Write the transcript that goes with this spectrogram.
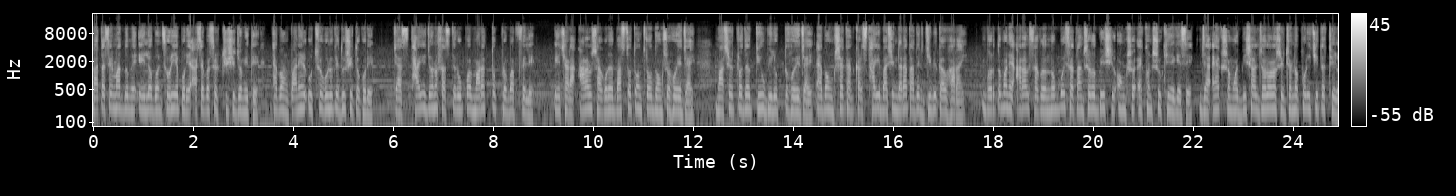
বাতাসের মাধ্যমে এই লবণ ছড়িয়ে পড়ে আশেপাশের কৃষি জমিতে এবং পানির উৎসগুলোকে দূষিত করে, যা স্থায়ী জনস্বাস্থ্যের উপর মারাত্মক প্রভাব ফেলে। এছাড়া আড়াল সাগরের বাস্তুতন্ত্রও ধ্বংস হয়ে যায়, মাছের প্রজাতিও বিলুপ্ত হয়ে যায় এবং সেখানকার স্থায়ী বাসিন্দারা তাদের জীবিকাও হারায়। বর্তমানে আড়াল সাগরের নব্বই শতাংশেরও বেশি অংশ এখন শুকিয়ে গেছে, যা এক সময় বিশাল জলরাশির জন্য পরিচিত ছিল।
